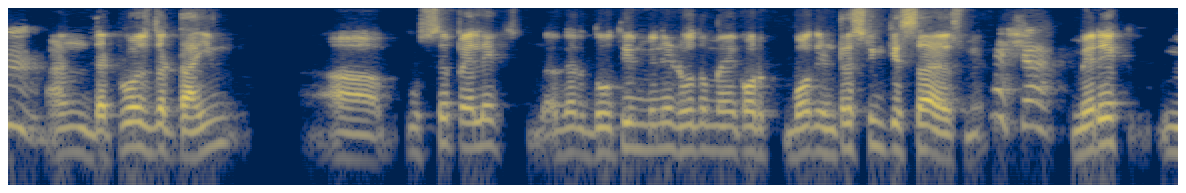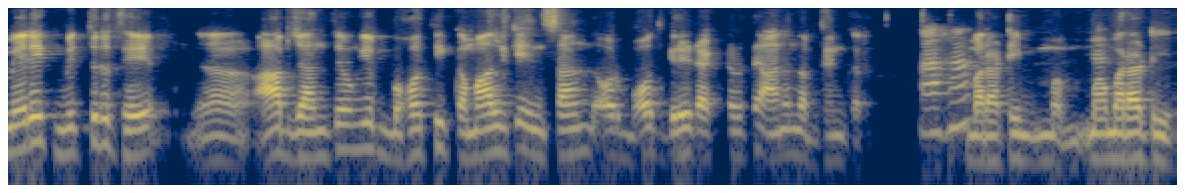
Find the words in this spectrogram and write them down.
And that was the time उससे पहले अगर दो तीन मिनट हो तो मैं एक और बहुत इंटरेस्टिंग किस्सा है उसमें sure. मेरे एक मेरे एक मित्र थे आप जानते होंगे बहुत ही कमाल के इंसान और बहुत ग्रेट एक्टर थे आनंद अभ्यंकर uh-huh. मराठी मराठी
